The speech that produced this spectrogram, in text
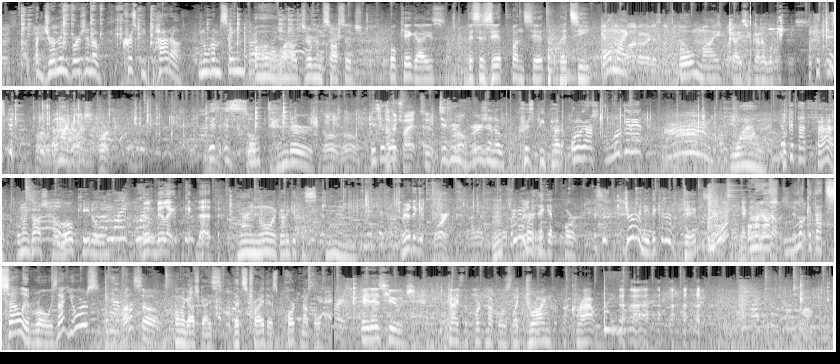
a German version of crispy pata. You know what I'm saying? Oh wow, German sausage. Okay guys, this is it, pancit. Let's eat. Oh my, Water, just let me know. oh my. Guys, you gotta look at this. Look at this. Oh, oh my gosh. Pork. This is so tender. Go, go. This is have like to try it too. different Roll. version of crispy pata. Oh my gosh, look at it! Wow, look at that fat. Oh my gosh, hello keto. I'm like, what? Don't be like that. Yeah, I know, I gotta get the skin. Where did they get pork? Hmm? What do you mean where they get pork? This is Germany, they could have pigs. Oh my gosh, look at that salad roll. Is that yours? Awesome. Oh my gosh, guys, let's try this pork knuckle. It is huge. Guys, the pork knuckle is like drawing a crowd. wow.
